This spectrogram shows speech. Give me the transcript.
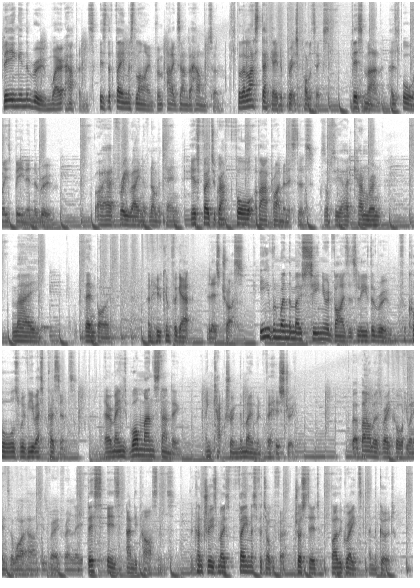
Being in the room where it happens is the famous line from Alexander Hamilton. For the last decade of British politics, this man has always been in the room. I had free rein of number 10 He has photographed four of our prime ministers, because obviously I had Cameron, May, then Boris. and who can forget Liz Truss? Even when the most senior advisors leave the room for calls with US presidents, there remains one man standing and capturing the moment for history. But Obama was very cool. He went into the White House, he was very friendly. This is Andy Parsons, the country's most famous photographer, trusted by the great and the good.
